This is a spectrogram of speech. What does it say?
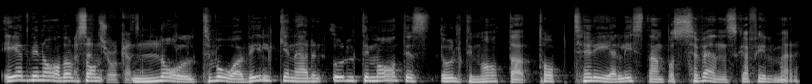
det. Edvin Adolfsson, Jag har sett Shortcuts. 02. Vilken är den ultimatis, ultimata topp tre-listan på svenska filmer?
